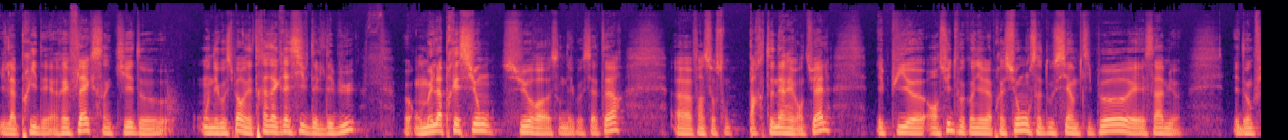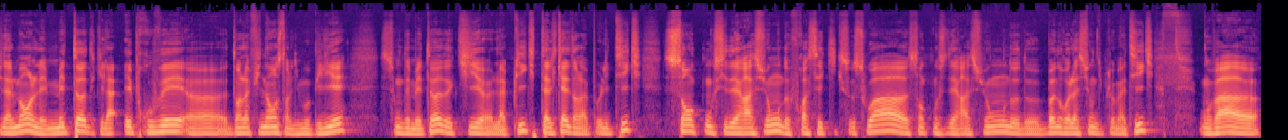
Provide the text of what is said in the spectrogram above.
il a pris des réflexes hein, qui est de, on négocie pas, on est très agressif dès le début, on met la pression sur son négociateur, enfin sur son partenaire éventuel, et puis ensuite, une fois qu'on y a la pression, on s'adoucit un petit peu et ça va mieux. Et donc finalement, les méthodes qu'il a éprouvées euh, dans la finance, dans l'immobilier, sont des méthodes qui euh, l'appliquent telles quelles dans la politique, sans considération de froisser qui que ce soit, euh, sans considération de, bonnes relations diplomatiques. On va,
